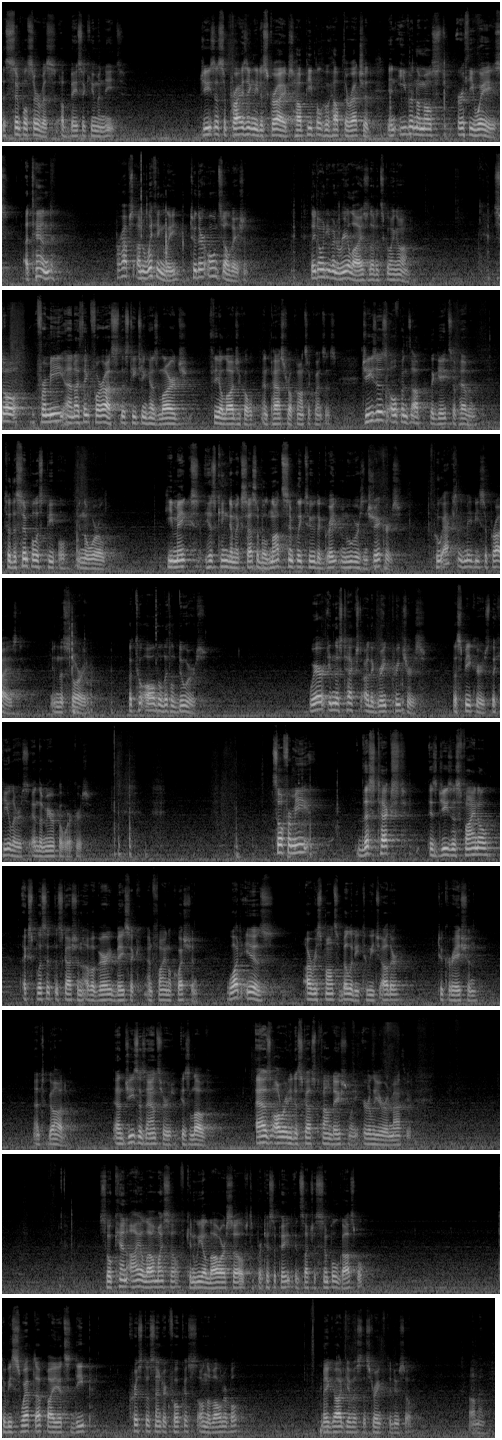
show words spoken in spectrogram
the simple service of basic human needs. Jesus surprisingly describes how people who help the wretched in even the most earthy ways attend, perhaps unwittingly, to their own salvation. They don't even realize that it's going on. So, for me, and I think for us, this teaching has large theological and pastoral consequences. Jesus opens up the gates of heaven to the simplest people in the world he makes his kingdom accessible not simply to the great movers and shakers, who actually may be surprised in this story, but to all the little doers. Where in this text are the great preachers, the speakers, the healers, and the miracle workers? So for me, this text is Jesus' final explicit discussion of a very basic and final question What is our responsibility to each other, to creation, and to God? And Jesus' answer is love, as already discussed foundationally earlier in Matthew. So, can I allow myself, can we allow ourselves to participate in such a simple gospel? To be swept up by its deep Christocentric focus on the vulnerable. May God give us the strength to do so. Amen.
